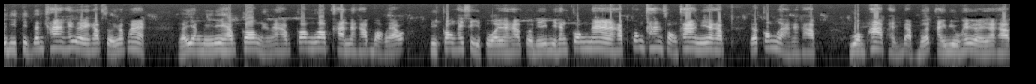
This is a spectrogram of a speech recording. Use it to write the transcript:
LED ติดด้านข้างให้เลยครับ สวยมากๆ แล้วยังมีนี่ครับกล้องเห็นไหมครับกล้องรอบคันนะครับ บอกแล้วมีกล้องให้ 4 ตัวนะครับ ตัวนี้มีทั้งกล้องหน้านะครับกล้องข้างสองข้างนี้นะครับแล้วกล้องหลังนะครับ รวมภาพเห็นแบบ Bird Eye View ให้เลยนะครับ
